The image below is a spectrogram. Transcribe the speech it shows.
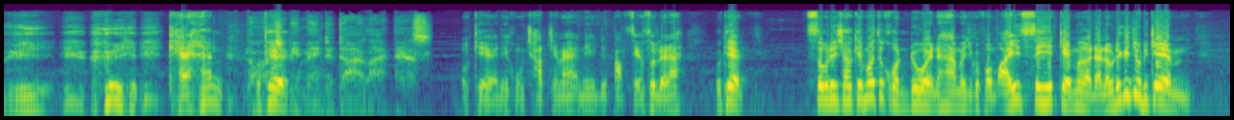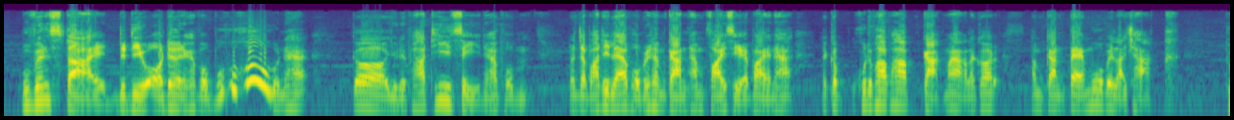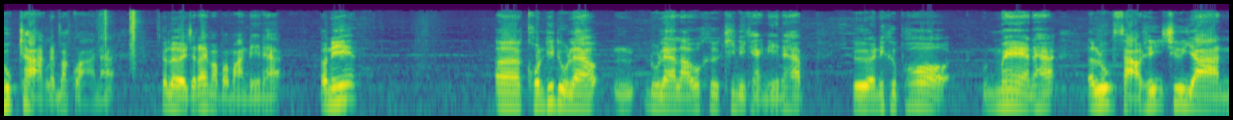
ฮ้ย เฮ้ย แคน No โอ one เค should be made to die like this. โอเค อันนี้คงชัดใช่ไหมอันนี้ได้ปรับเสียงสุดเลยนะ โอเค สวัสดีชาวเกมเมอร์ทุกคนด้วยนะฮะ มาอยู่กับผมไอซีดเกมเมอร์นะ แล้ววันนี้ก็อยู่ในเกม w o v e n s t y l e The Deal Order นะครับผมวู้ฮู้นะฮะ ก็อยู่ในพาร์ทที่ 4 นะครับผมหลังจากพาร์ทที่แล้วผมได้ทำการทำไฟล์เสียไปนะฮะ แล้วก็คุณภาพภาพกากมาก แล้วก็ทำการแปลมั่วไปหลายฉาก ทุกฉากเลยมากกว่านะ ก็เลยจะได้มาประมาณนี้นะฮะ ตอนนี้ เอ่อคนที่ดูแลดูแลเราก็คือคลินิกแห่งนี้นะครับคืออันนี้คือพ่อคุณแม่นะฮะแล้วลูกสาวที่ชื่อยาน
